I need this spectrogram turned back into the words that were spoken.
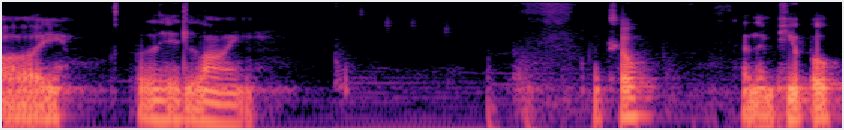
eye, lid line. Like so. And then pupil,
